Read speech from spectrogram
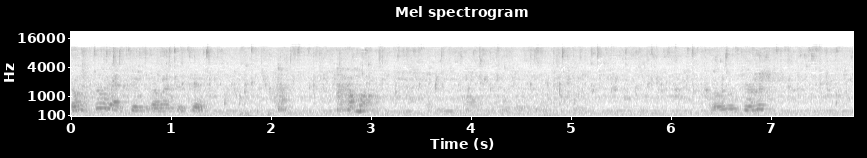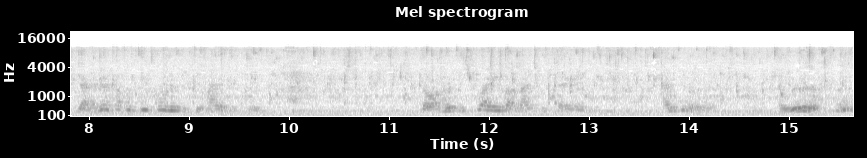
Don't throw that thing, 'cause I like the tip. Come on. Well, room service? Yeah, I got a couple of people that are behind it, please. So I'm with the slave, I'm actually saying, how do you know that? Oh, really? That's cool.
